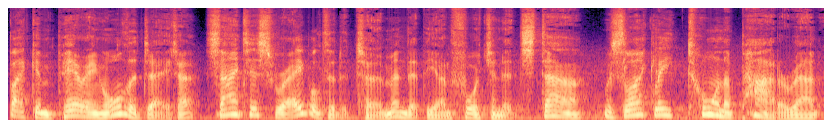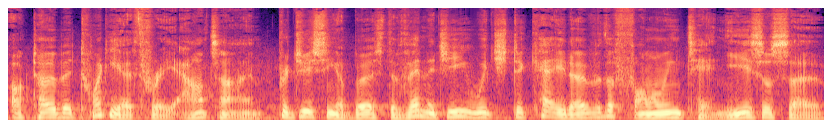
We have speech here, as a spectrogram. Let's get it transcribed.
By comparing all the data, scientists were able to determine that the unfortunate star was likely torn apart around October 2003 our time, producing a burst of energy which decayed over the following 10 years or so.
